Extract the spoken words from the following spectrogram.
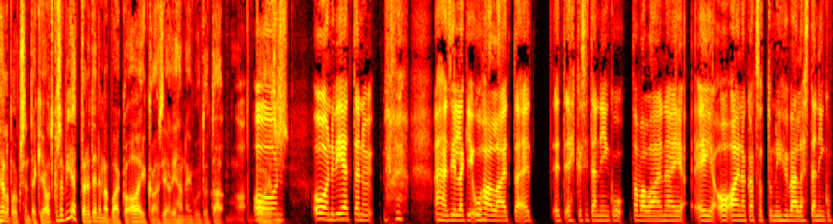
helpotuksen tekijä? Oletko se viettänyt enemmän vaikka aikaa siellä ihan niin kuin tota On on viettänyt vähän silläkin uhalla, että et, et ehkä sitä niin kuin, tavallaan ei, ei ole aina katsottu niin hyvällä sitä niin kuin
